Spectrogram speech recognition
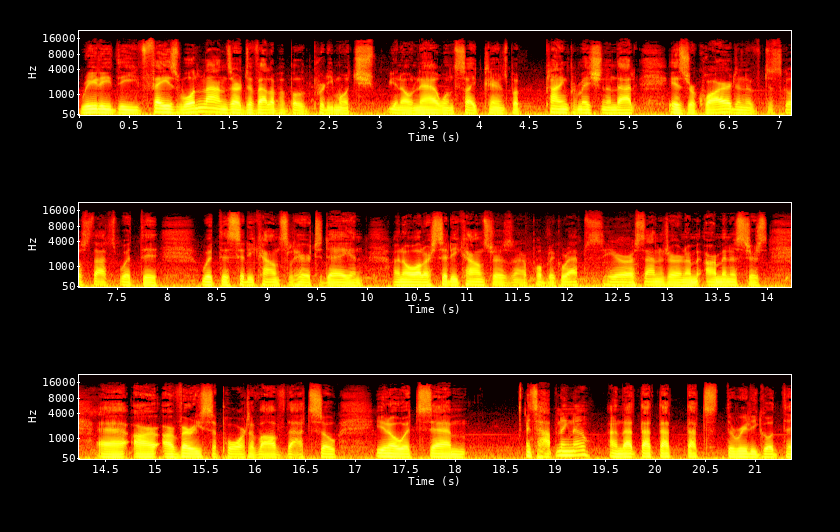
really the phase one lands are developable pretty much, you know, now on site clearance, but planning permission and that is required and I've discussed that with the with the City Council here today and, and all our city councillors and our public reps here, our senator and our ministers uh, are, are very supportive of that. So, you know, it's um, it's happening now and that, that, that that's the really good thing.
